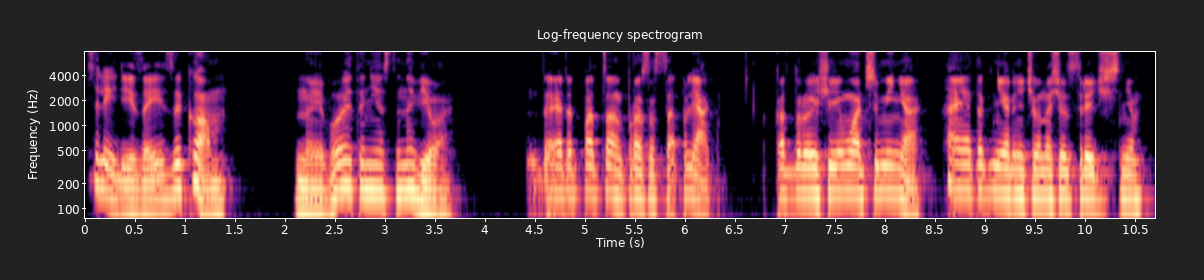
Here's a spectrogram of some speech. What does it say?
«Следи за языком!» Но его это не остановило. «Да этот пацан просто сопляк, который еще и младше меня, а я так нервничал насчет встречи с ним».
